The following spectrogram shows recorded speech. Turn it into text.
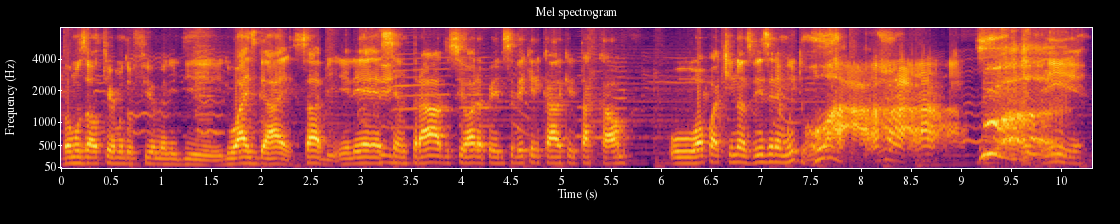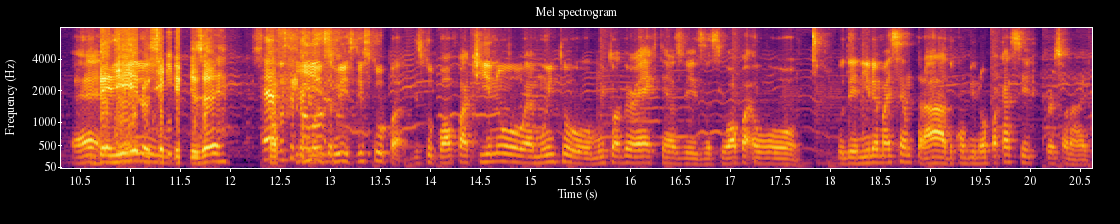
Vamos usar o termo do filme ali, de, do wise guy, sabe? Ele é Sim. centrado, você olha pra ele, você vê aquele cara que ele tá calmo. O Alpatino, às vezes, ele é muito. É, Delírio, se quiser. É, você falou... Isso, isso, desculpa. Desculpa, o Alpatino é muito, muito overacting às vezes. Assim, o, Alpa, o, o De Niro é mais centrado, combinou pra cacete com o personagem.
